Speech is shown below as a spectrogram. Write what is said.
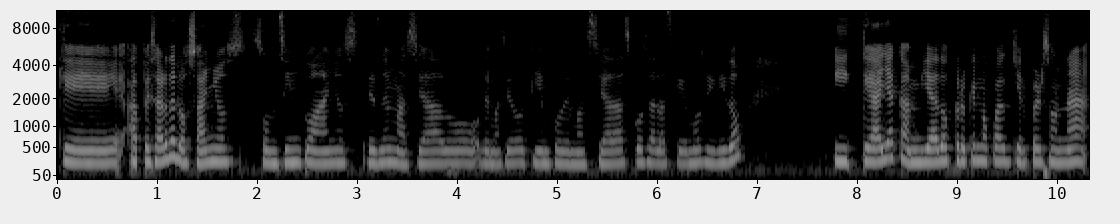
que a pesar de los años, son cinco años, es demasiado, demasiado tiempo, demasiadas cosas las que hemos vivido, y que haya cambiado, creo que no cualquier persona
